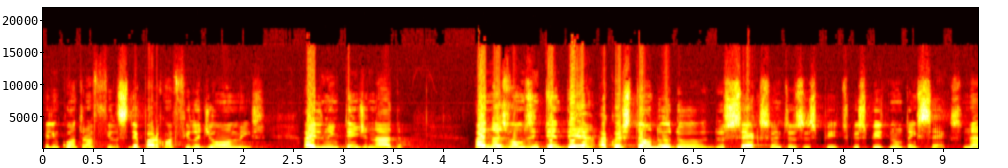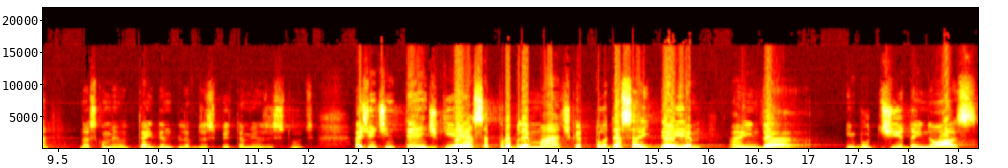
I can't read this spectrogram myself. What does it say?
Ele encontra uma fila, se depara com uma fila de homens. Aí ele não entende nada. Aí nós vamos entender a questão do, do, do sexo entre os espíritos, que o espírito não tem sexo, né? Nós está dentro do livro do espírito também os estudos. A gente entende que essa problemática, toda essa ideia ainda embutida em nós,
